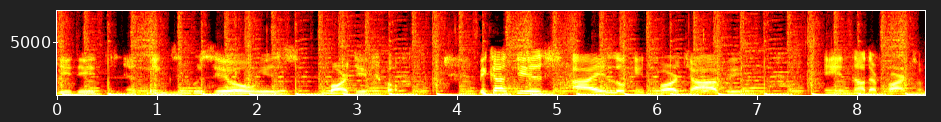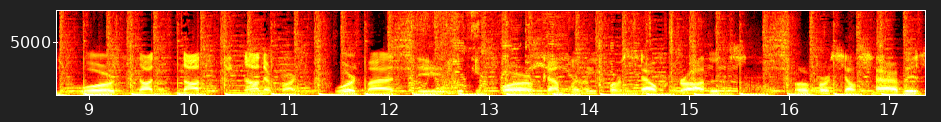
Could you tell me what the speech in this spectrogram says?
the, the things in Brazil is more difficult because this I looking for job in other parts of the world, not not in other parts of the world, but they looking for company for sell products or for sell service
